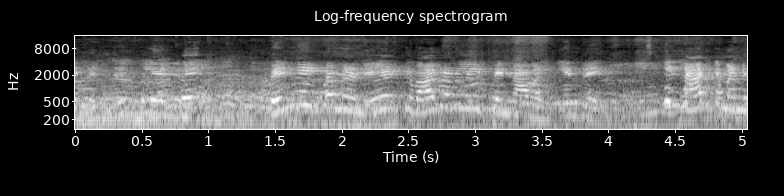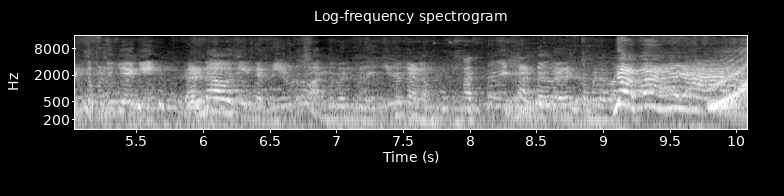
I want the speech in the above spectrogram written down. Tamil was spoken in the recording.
என்ற இருப்பேன் பெண்ணை பெண் நிலைத்து வாழ்பவர்களே பெண் ஆவல் என்று. இந்நாட்டு மண்ணுக்கு மனிதகை கருணாவதி என்ற பெயரோடு வந்து வந்தது இருந்தாலும் அத்தனை கண்டு விளக்கம்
